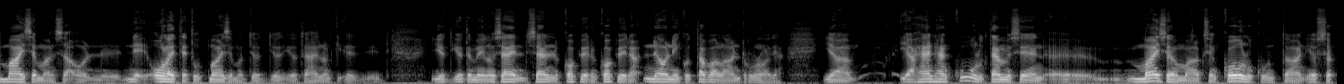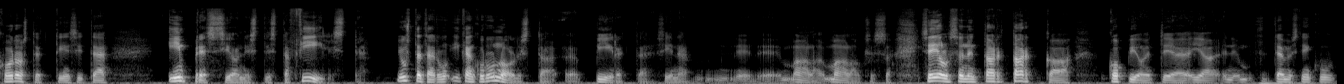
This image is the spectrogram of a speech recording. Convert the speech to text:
maisemansa on ne oletetut maisemat, joita, hän on, joita meillä on säilynyt kopioiden kopioida, ne on niin kuin tavallaan runoja. Ja ja hän kuului tämmöiseen maisemamaalauksen koulukuntaan, jossa korostettiin sitä impressionistista fiilistä. Just tätä ikään kuin runollista piirrettä siinä maala- maalauksessa. Se ei ollut sellainen tar- tarkkaa kopiointia ja tämmöistä niin kuin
